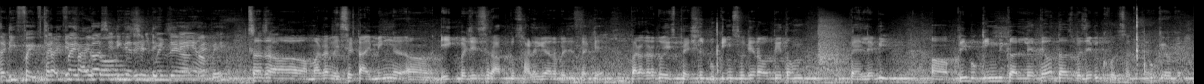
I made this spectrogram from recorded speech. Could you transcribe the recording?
थर्टी फाइव थर्टी फाइव का 35 सीटिंग अरेंजमेंट है है यहाँ पे। सर हमारा वैसे टाइमिंग एक बजे से रात को साढ़े ग्यारह बजे तक है। पर अगर कोई स्पेशल बुकिंग्स वगैरह होती है तो हम पहले भी प्री बुकिंग भी कर लेते हैं और दस बजे भी खोल सकते हैं। Okay okay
